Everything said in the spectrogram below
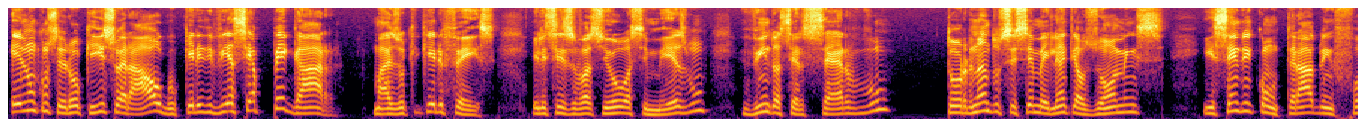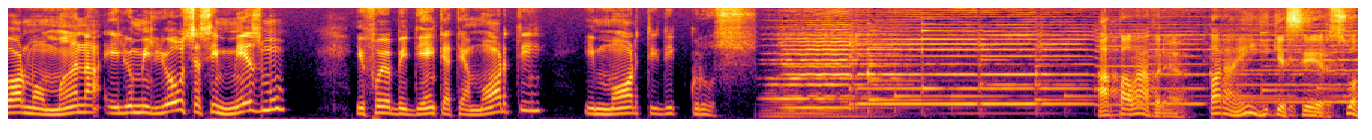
ele não considerou que isso era algo que ele devia se apegar. Mas o que, que ele fez? Ele se esvaziou a si mesmo, vindo a ser servo, tornando-se semelhante aos homens, e sendo encontrado em forma humana, ele humilhou-se a si mesmo e foi obediente até a morte e morte de cruz. A palavra para enriquecer sua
